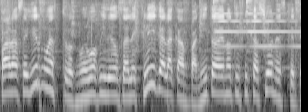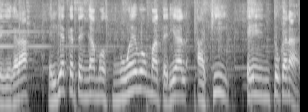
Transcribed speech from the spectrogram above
Para seguir nuestros nuevos videos dale clic a la campanita de notificaciones que te llegará el día que tengamos nuevo material aquí en tu canal.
